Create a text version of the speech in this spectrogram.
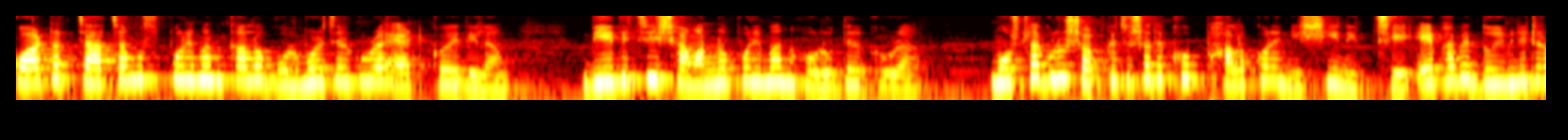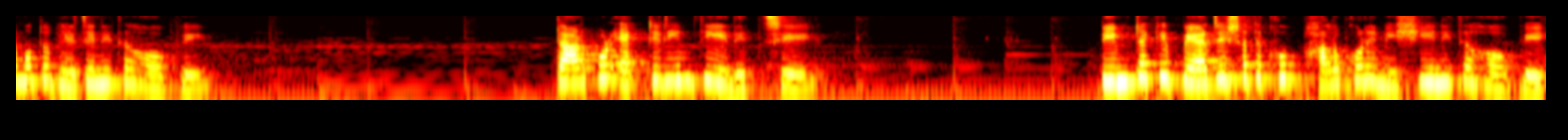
কোয়াটার চা চামচ পরিমাণ কালো গোলমরিচের গুঁড়া অ্যাড করে দিলাম। দিয়ে দিচ্ছি সামান্য পরিমাণ হলুদের গুঁড়া। মশলাগুলো সব কিছুর সাথে খুব ভালো করে মিশিয়ে নিচ্ছে। এভাবে দুই মিনিটের মতো ভেজে নিতে হবে। তারপর একটি ডিম দিয়ে দিচ্ছে। ডিমটাকে পেঁয়াজের সাথে খুব ভালো করে মিশিয়ে নিতে হবে।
